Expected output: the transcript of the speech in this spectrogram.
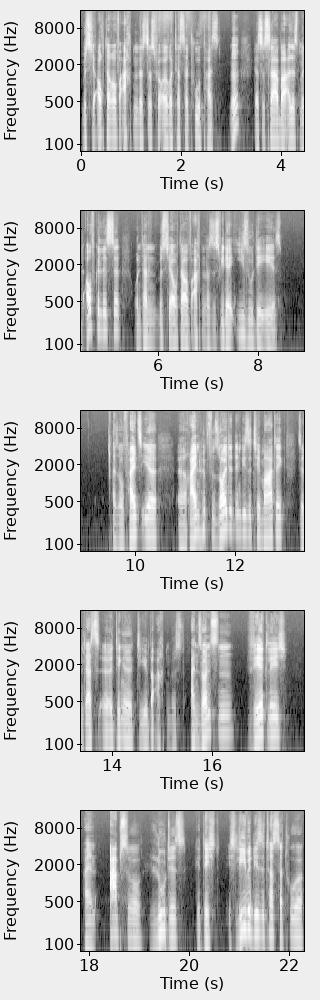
müsst ihr auch darauf achten, dass das für eure Tastatur passt. Ne? Das ist da aber alles mit aufgelistet und dann müsst ihr auch darauf achten, dass es wieder ISO.de ist. Also falls ihr äh, reinhüpfen solltet in diese Thematik, sind das äh, Dinge, die ihr beachten müsst. Ansonsten wirklich ein absolutes Gedicht. Ich liebe diese Tastatur.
